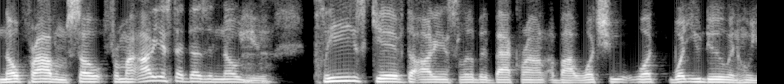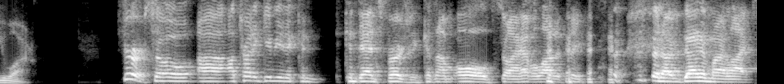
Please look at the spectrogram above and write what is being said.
No problem. So, for my audience that doesn't know you, please give the audience a little bit of background about what you what what you do and who you are. Sure. So uh, I'll try to give you the con- condensed version because I'm old, so I have a lot of things that I've done in my life.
